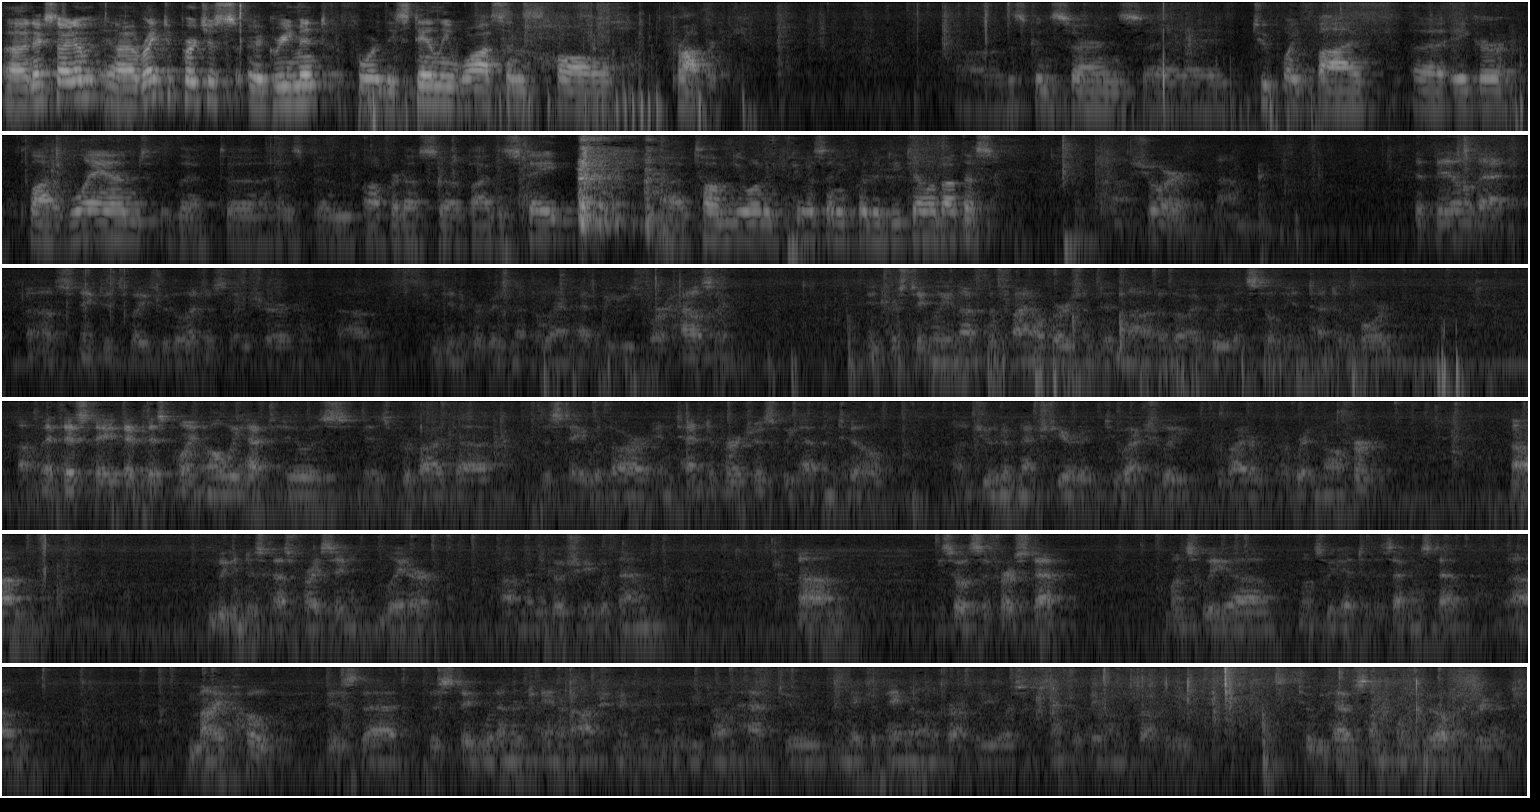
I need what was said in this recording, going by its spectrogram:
Uh, Next item, uh, right to purchase agreement for the Stanley Wasson Hall property. This concerns a 2.5 uh, acre plot of land that uh, has been offered us uh, by the state. Uh, Tom, do you want to give us any further detail about this? Sure. Um, The bill that uh, snaked its way through the legislature um, contained a provision that the land had to be used for housing. Interestingly enough, the final version did not, although I believe that's still the intent of the board. At this state, at this point, all we have to do is, is provide uh, the state with our intent to purchase. We have until uh, June of next year to, to actually provide a a written offer. Um, We can discuss pricing later um, and negotiate with them. Um, So it's the first step. Once we, uh, once we get to the second step, um, my hope is that the state would entertain an option agreement we don't have to make a payment on the property or a substantial payment on the property till we have some form of development agreement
